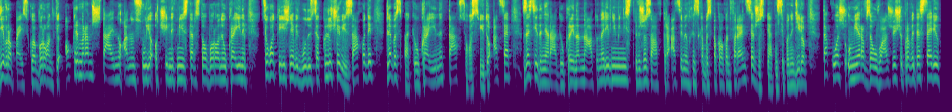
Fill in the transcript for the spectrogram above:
європейської оборонки. Окрім Рамштайну, анонсує очільник Міністерства оборони України. Цього тижня відбудуться ключові заходи для безпеки України та всього світу. А це засідання Ради Україна НАТО на рівні міністрів вже завтра. А це Мюнхенська безпекова конференція вже з п'ятниці по неділю. Також Умєров зауважує, що проведе серію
